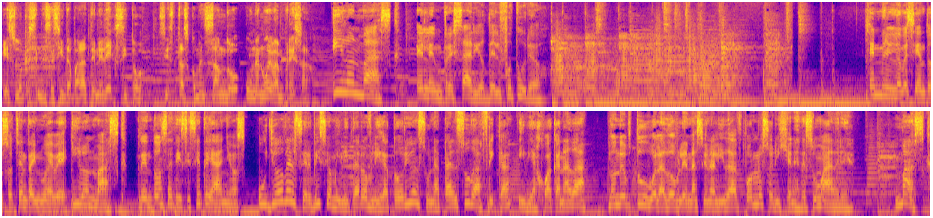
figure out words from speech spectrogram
Es lo que se necesita para tener éxito si estás comenzando una nueva empresa. Elon Musk, el empresario del futuro. En 1989, Elon Musk, de entonces 17 años, huyó del servicio militar obligatorio en su natal Sudáfrica y viajó a Canadá, donde obtuvo la doble nacionalidad por los orígenes de su madre. Musk,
